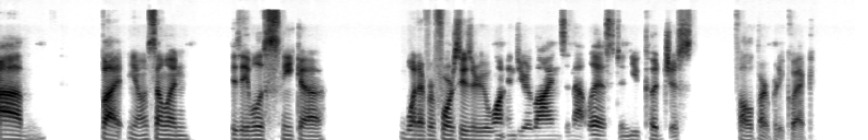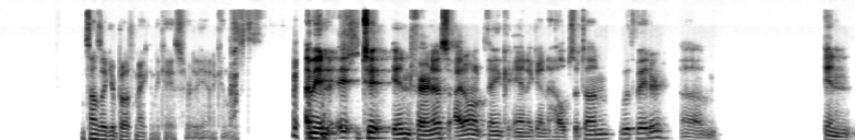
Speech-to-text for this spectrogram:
Um, but you know, someone is able to sneak a whatever force user you want into your lines in that list, and you could just fall apart pretty quick. It sounds like you're both making the case for the Anakin list. I mean, it, to in fairness, I don't think Anakin helps a ton with Vader. Um, in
